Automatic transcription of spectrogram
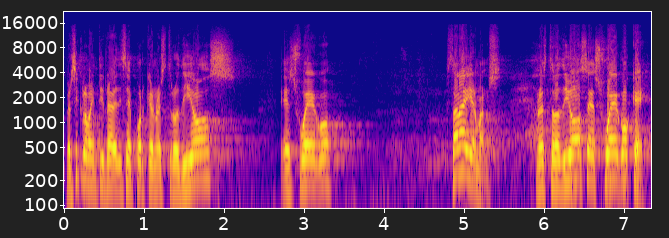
Versículo 29 dice, porque nuestro Dios es fuego. ¿Están ahí, hermanos? Nuestro Dios es fuego, ¿qué?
